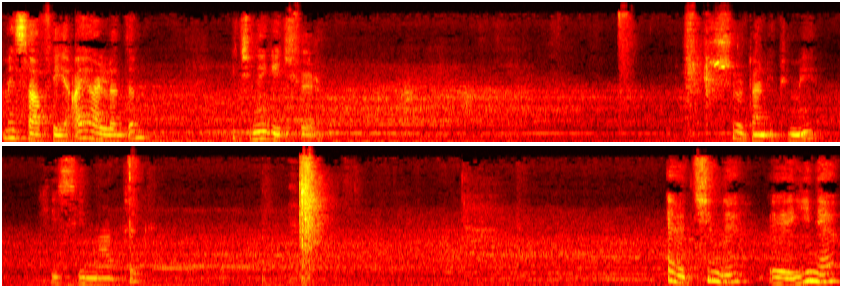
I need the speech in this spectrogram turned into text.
Mesafeyi ayarladım. İçine geçiyorum. Şuradan ipimi keseyim artık. Evet şimdi e, yine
